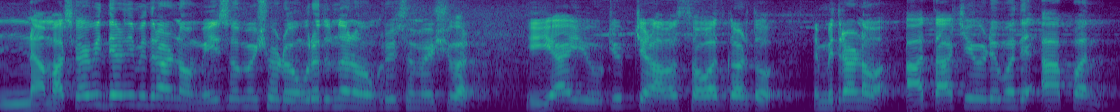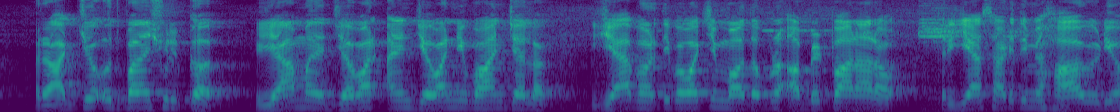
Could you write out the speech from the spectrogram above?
नमस्कार विद्यार्थी मित्रांनो मी सोमेश्वर डोंगरे तुमचा नोकरी सोमेश्वर. या यूट्यूब चॅनलवर स्वागत करतो. तर मित्रांनो आताच्या व्हिडिओमध्ये आपण राज्य उत्पादन शुल्क यामध्ये जवान आणि जवानी वाहन चालक या भरतीबाबतची महत्त्वपूर्ण अपडेट पाहणार आहोत. तर यासाठी तुम्ही हा व्हिडिओ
